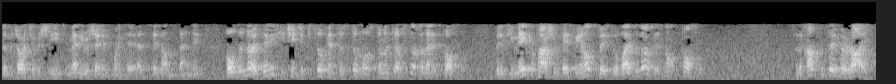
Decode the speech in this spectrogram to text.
the majority of Rishonim, many Rishonim point it as his understanding, hold that no, only if you change a Pesucha into a Stum or a Stum into a Pesucha, then it's possible. But if you make a parsha in place where you're not supposed to, or vice versa, it's not possible. So the Chasam Sofer writes,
